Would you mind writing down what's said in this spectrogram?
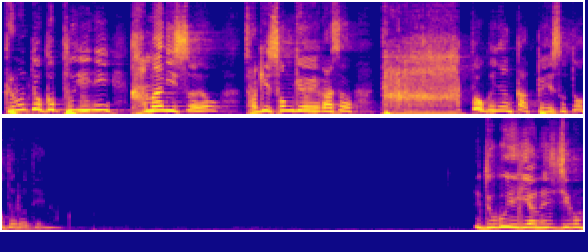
그러면 또 그 부인이 가만히 있어요. 자기 성교회 가서 다 또 그냥 카페에서 떠들어대는 거예요. 누구 얘기하는지 지금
